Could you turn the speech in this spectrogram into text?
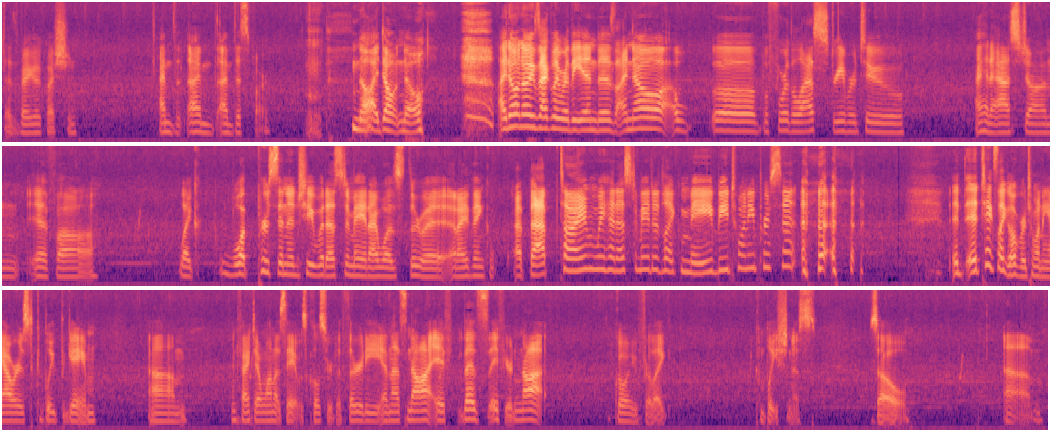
That's a very good question. I'm th- I'm I'm this far. no, I don't know. I don't know exactly where the end is. I know uh, uh, before the last stream or two, I had asked John if uh, like what percentage he would estimate I was through it, and I think at that time we had estimated like maybe twenty percent. it it takes like over twenty hours to complete the game. Um, in fact, I want to say it was closer to 30, and that's not if that's if you're not going for like completionists. So, um,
